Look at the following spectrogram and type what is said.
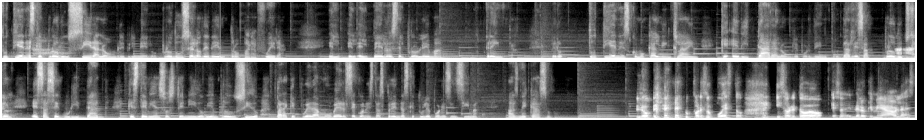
Tú tienes que producir al hombre primero, prodúcelo de dentro para afuera. El, el, pelo es el problema 30, pero tú tienes como Calvin Klein que editar al hombre por dentro, darle esa producción, esa seguridad, que esté bien sostenido, bien producido, para que pueda moverse con estas prendas que tú le pones encima. Hazme caso. Lo, por supuesto, y sobre todo, eso de lo que me hablas,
